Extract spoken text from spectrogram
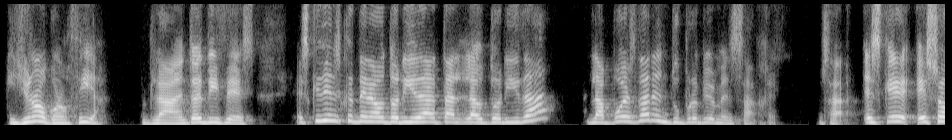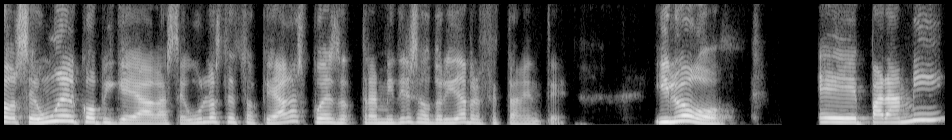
Y yo no lo conocía. Entonces dices, es que tienes que tener autoridad, tal. La autoridad la puedes dar en tu propio mensaje. O sea, es que eso, según el copy que hagas, según los textos que hagas, puedes transmitir esa autoridad perfectamente. Y luego, eh, para mí,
